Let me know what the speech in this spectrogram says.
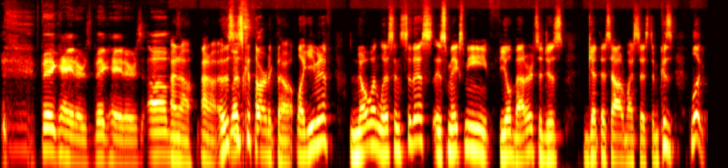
big haters, big haters. Um, I know, I know. This is cathartic though. Like even if no one listens to this, this makes me feel better to just get this out of my system. Because look,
